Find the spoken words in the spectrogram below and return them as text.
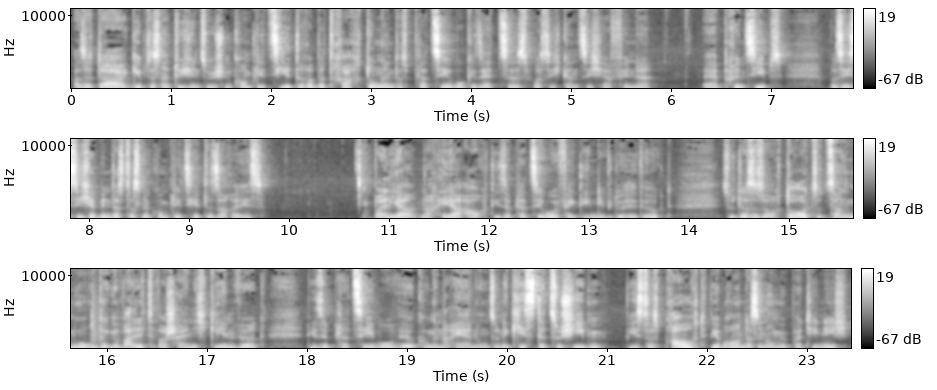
Also da gibt es natürlich inzwischen kompliziertere Betrachtungen des Placebo-Gesetzes, was ich ganz sicher finde, äh, Prinzips, was ich sicher bin, dass das eine komplizierte Sache ist, weil ja nachher auch dieser Placebo-Effekt individuell wirkt, sodass es auch dort sozusagen nur unter Gewalt wahrscheinlich gehen wird, diese Placebo-Wirkungen nachher in irgendeine Kiste zu schieben, wie es das braucht. Wir brauchen das in Homöopathie nicht.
